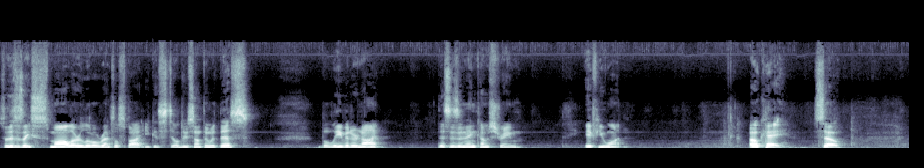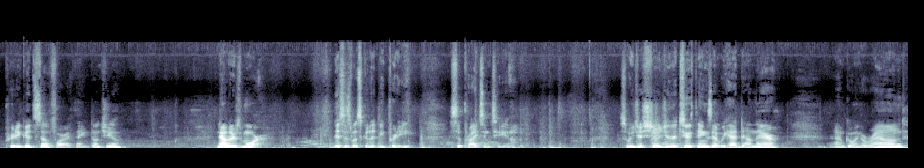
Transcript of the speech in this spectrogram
So this is a smaller little rental spot. You could still do something with this. Believe it or not, this is an income stream if you want. Okay, so pretty good so far, I think, don't you? Now there's more. This is what's going to be pretty surprising to you. So we just showed you the two things that we had down there. I'm going around,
